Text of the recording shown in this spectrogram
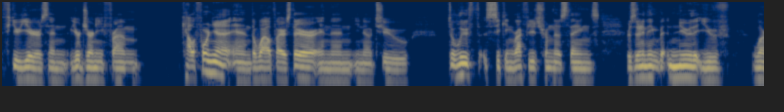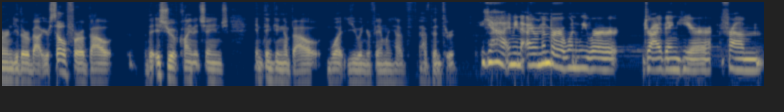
few years and your journey from California and the wildfires there, and then, you know, to Duluth seeking refuge from those things, is there anything new that you've learned either about yourself or about the issue of climate change in thinking about what you and your family have have been through? Yeah, I mean, I remember when we were driving here from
